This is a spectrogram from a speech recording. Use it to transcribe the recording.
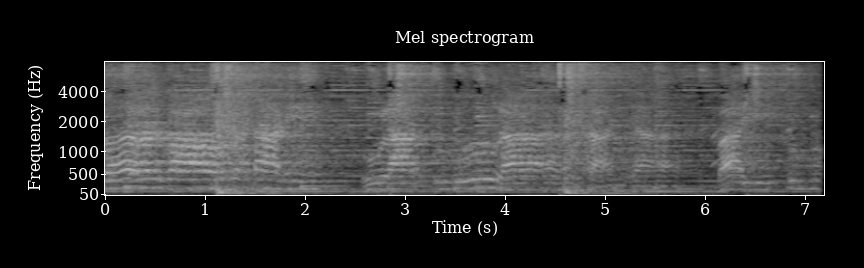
Berbau petani ulat ulat saja bayi tumbuh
